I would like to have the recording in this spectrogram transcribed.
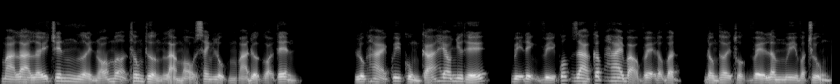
mà là lấy trên người nó mỡ thông thường là màu xanh lục mà được gọi tên. Lục hải quy cùng cá heo như thế bị định vì quốc gia cấp hai bảo vệ động vật đồng thời thuộc về lâm nguy vật chủng.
